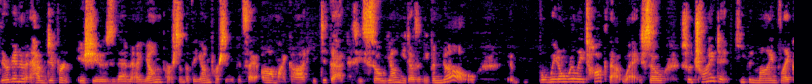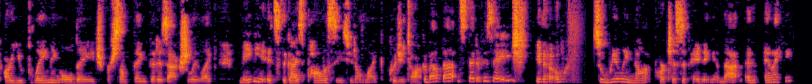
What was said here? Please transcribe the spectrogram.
they're going to have different issues than a young person, but the young person you can say, Oh my God, he did that because he's so young. He doesn't even know but we don't really talk that way. So, so trying to keep in mind, like, are you blaming old age for something that is actually like, maybe it's the guy's policies you don't like. Could you talk about that instead of his age? You know? So really not participating in that. And, and I think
